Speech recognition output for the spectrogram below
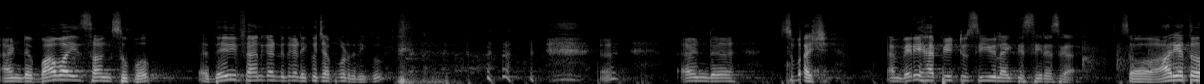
అండ్ బాబా ఈ సాంగ్ సూపర్ దేవి ఫ్యాన్ కంటే ఎందుకంటే ఎక్కువ చెప్పకూడదు నీకు. And Subhash I'm very happy to see you like this సీరియస్గా సో ఆర్యతో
